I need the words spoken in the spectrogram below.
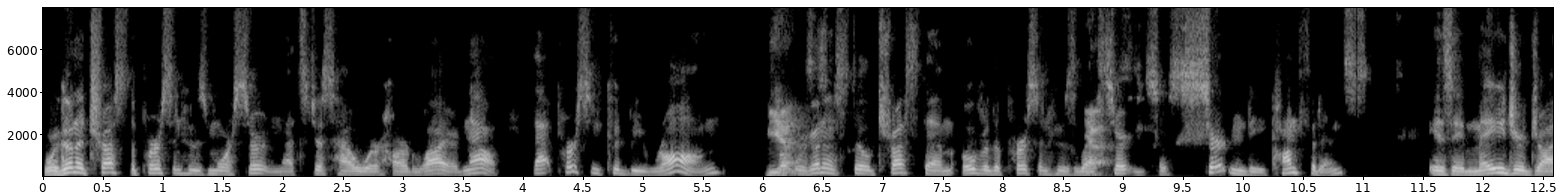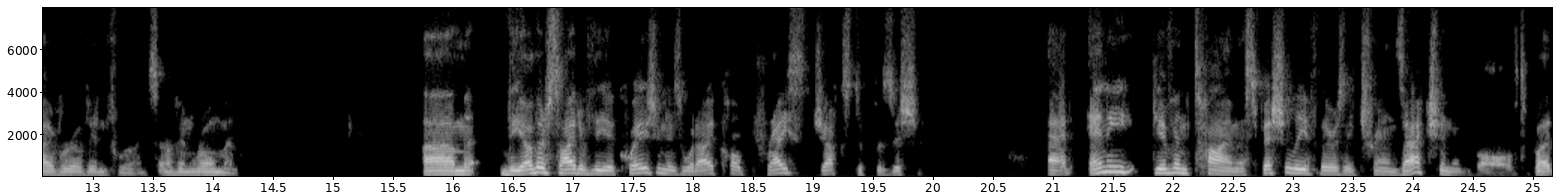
We're going to trust the person who's more certain. That's just how we're hardwired. Now, that person could be wrong, Yeah, but we're going to still trust them over the person who's less Yes. certain. So, certainty, confidence is a major driver of influence, of enrollment. Um, the other side of the equation is what I call price juxtaposition. At any given time, especially if there's a transaction involved, but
